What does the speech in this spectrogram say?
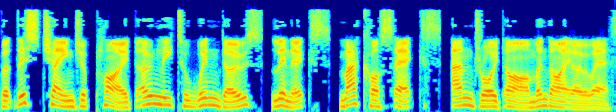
but this change applied only to Windows, Linux, macOS X, Android ARM and iOS.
